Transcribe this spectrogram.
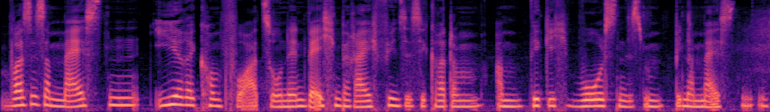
was ist am meisten Ihre Komfortzone? In welchem Bereich fühlen Sie sich gerade am, am wirklich wohlsten? Das bin am meisten ich.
